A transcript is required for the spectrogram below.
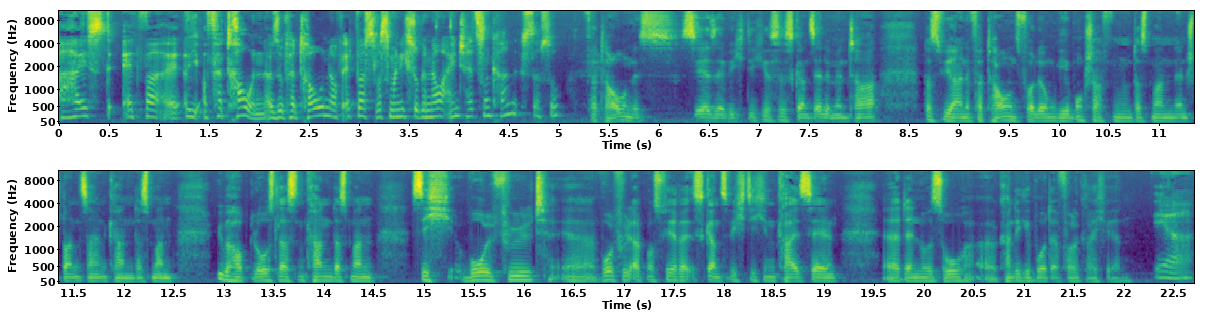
heißt etwa äh, Vertrauen. Also Vertrauen auf etwas, was man nicht so genau einschätzen kann. Ist das so? Vertrauen ist sehr, sehr wichtig. Es ist ganz elementar, dass wir eine vertrauensvolle Umgebung schaffen, dass man entspannt sein kann, dass man überhaupt loslassen kann, dass man sich wohlfühlt. Äh, Wohlfühlatmosphäre ist ganz wichtig in Kreissälen, äh, denn nur so äh, kann die Geburt erfolgreich werden. Ja,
